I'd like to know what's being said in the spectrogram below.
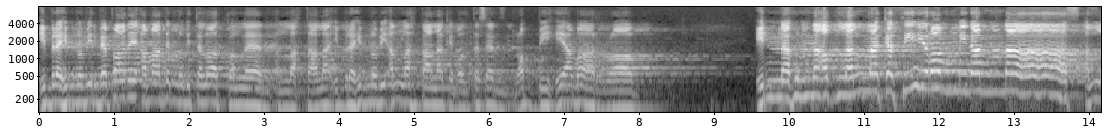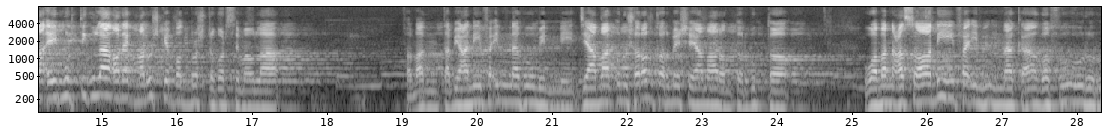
ইব্রাহিম নবীর ব্যাপারে আমাদের নবী তেলাওয়াত করলেন। আল্লাহ তাআলা ইব্রাহিম নবী আল্লাহ তাআলাকে বলতেছেন, রব্বি, হে আমার রব আল্লাহ এই মূর্তিগুলা অনেক মানুষকে পথভ্রষ্ট করছে মিন্নি। যে আমার অনুসরণ করবে, সে আমার অন্তর্ভুক্ত। ওয়ামান আসানি ফাইন্নাকা গফুরুর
